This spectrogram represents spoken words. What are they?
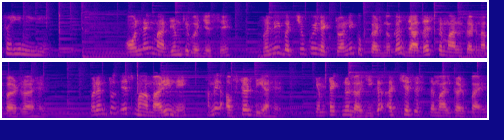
सही नहीं है। ऑनलाइन माध्यम की वजह से भले ही बच्चों को इलेक्ट्रॉनिक उपकरणों का ज़्यादा इस्तेमाल करना पड़ रहा है, परंतु इस महामारी ने हमें अवसर दिया है कि हम टेक्नोलॉजी का अच्छे से इस्तेमाल कर पाए।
